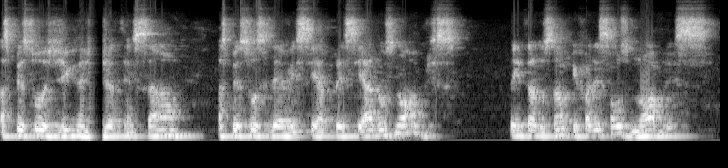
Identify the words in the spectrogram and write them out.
as pessoas dignas de atenção, as pessoas que devem ser apreciadas, os nobres. Tem tradução que fala são os nobres.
